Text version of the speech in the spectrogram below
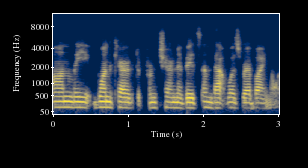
only one character from Chernovitz, and that was Rabbi Noach.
